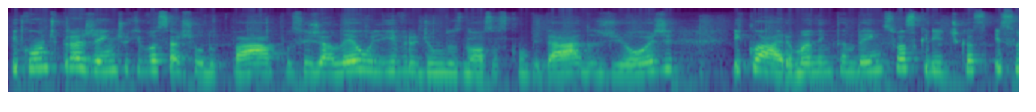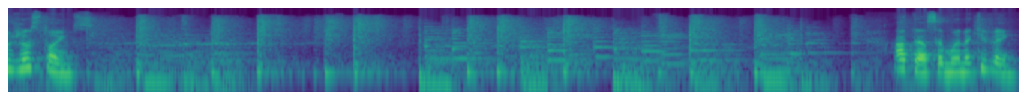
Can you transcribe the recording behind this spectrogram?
e conte pra gente o que você achou do papo, se já leu o livro de um dos nossos convidados de hoje e, claro, mandem também suas críticas e sugestões. Até a semana que vem.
